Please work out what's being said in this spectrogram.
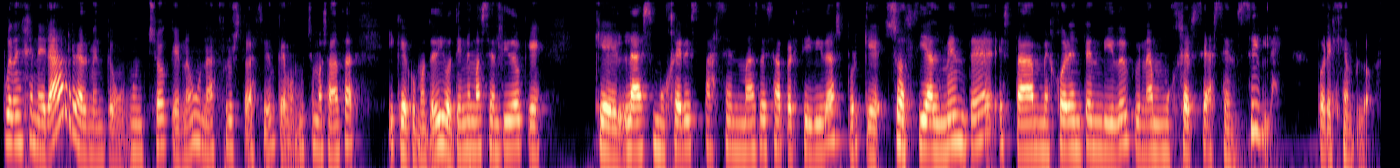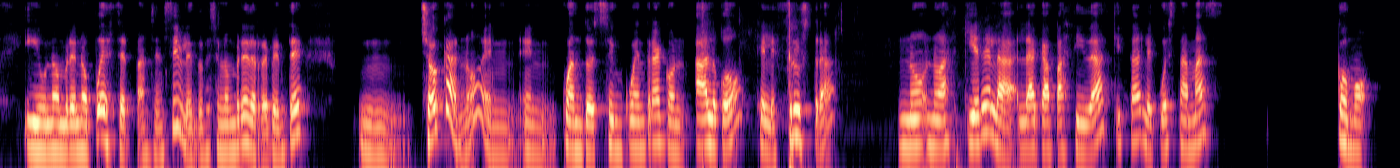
pueden generar realmente un, choque, ¿no? Una frustración que va mucho más avanzada y que, como te digo, tiene más sentido que, que las mujeres pasen más desapercibidas porque socialmente está mejor entendido que una mujer sea sensible, por ejemplo, y un hombre no puede ser tan sensible. Entonces el hombre de repente mm, choca, ¿no? En cuando se encuentra con algo que le frustra no, no adquiere la, capacidad, quizás le cuesta más como,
